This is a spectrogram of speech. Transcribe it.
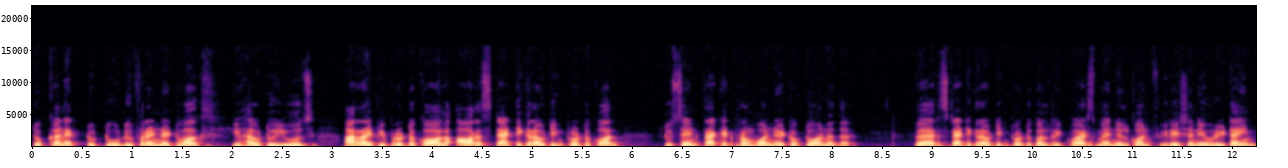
to connect to two different networks you have to use RIP protocol or static routing protocol to send packet from one network to another. Where static routing protocol requires manual configuration every time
